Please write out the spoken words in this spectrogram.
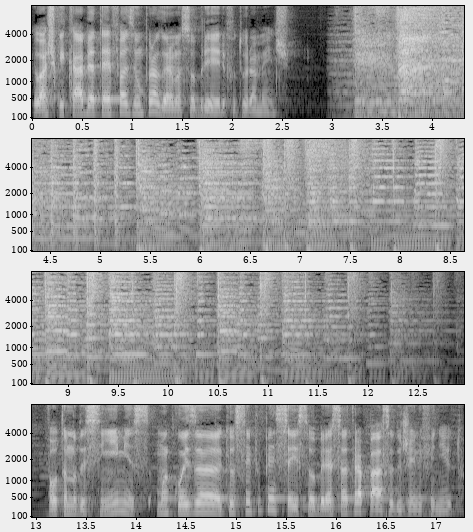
Eu acho que cabe até fazer um programa sobre ele futuramente. Voltando ao The Sims, uma coisa que eu sempre pensei sobre essa trapaça do dinheiro infinito.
